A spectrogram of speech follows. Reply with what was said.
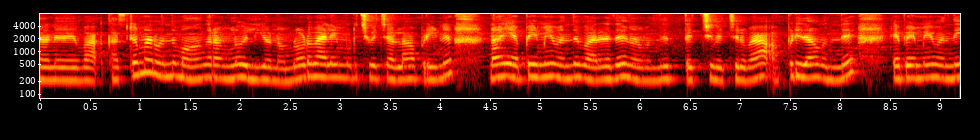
நான் வ கஸ்டமர் வந்து வாங்குறாங்களோ இல்லையோ நம்மளோட வேலையை முடிச்சு வச்சிடலாம் அப்படின்னு நான் எப்பயுமே வந்து வர்றதை நான் வந்து தைச்சி வச்சிருவேன். அப்படி தான் வந்து எப்பயுமே வந்து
